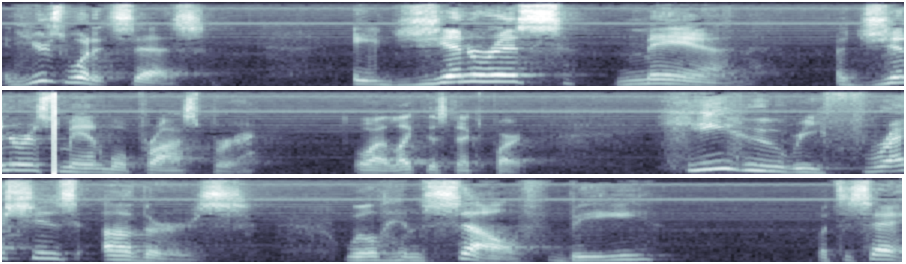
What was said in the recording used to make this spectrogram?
And here's what it says. A generous man, a generous man will prosper. Oh, I like this next part. He who refreshes others will himself be, what's it say?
